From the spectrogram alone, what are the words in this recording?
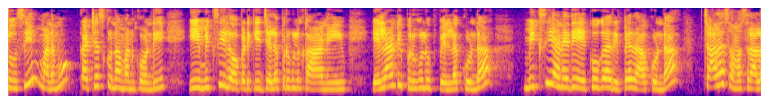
చూసి మనము కట్ చేసుకున్నాం అనుకోండి. ఈ మిక్సీ లోపలికి జల పురుగులు కానీ ఎలాంటి పురుగులు వెళ్ళకుండా మిక్సీ అనేది ఎక్కువగా రిపేర్ రాకుండా చాలా సంవత్సరాల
